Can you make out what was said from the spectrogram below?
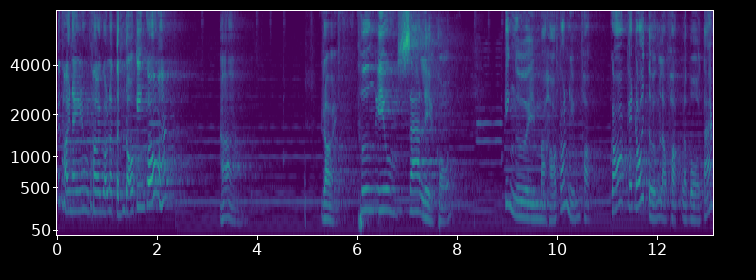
Cái thời này thời gọi là tịnh độ kiên cố hả? À. rồi thương yêu xa lìa khổ. Cái người mà họ có niệm phật, có cái đối tượng là phật là bồ tát,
